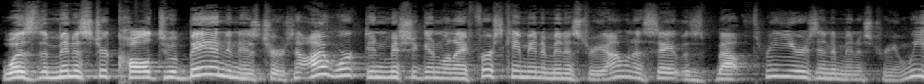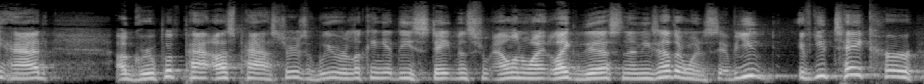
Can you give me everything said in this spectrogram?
was the minister called to abandon his church? Now, I worked in Michigan when I first came into ministry. I want to say it was about three years into ministry, and we had a group of pa- us pastors. We were looking at these statements from Ellen White, like this, and then these other ones. If you if you take her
